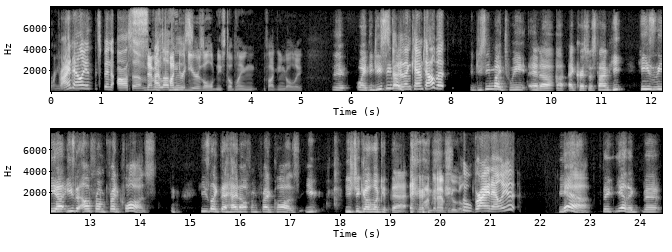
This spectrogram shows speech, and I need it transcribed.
Brian, Brian Elliott's been awesome. Seven I love hundred Moose. years old and he's still playing fucking goalie. Dude, Wait, did you see He's better my than Cam Talbot. Did you see my tweet and uh at Christmas time? He he's the uh, he's the elf from Fred Claus. He's like the head elf from Fred Claus. You you should go look at that. I'm gonna have to Google. Who? Brian Elliott? yeah, the yeah the the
